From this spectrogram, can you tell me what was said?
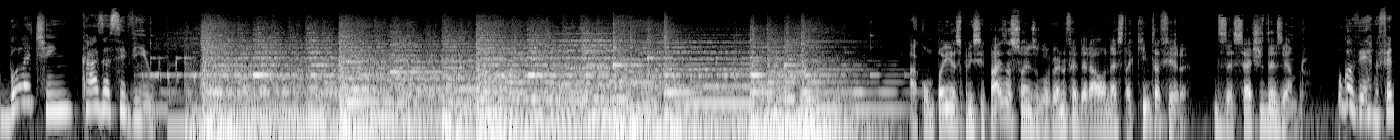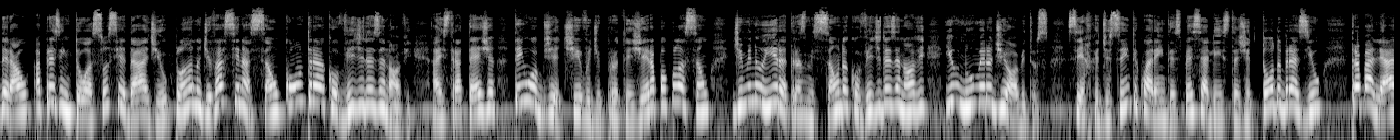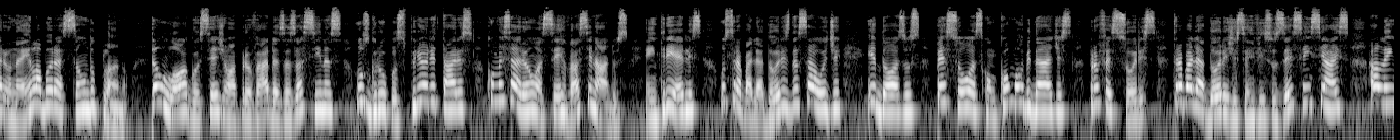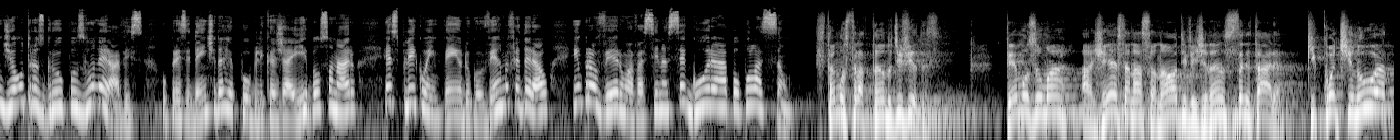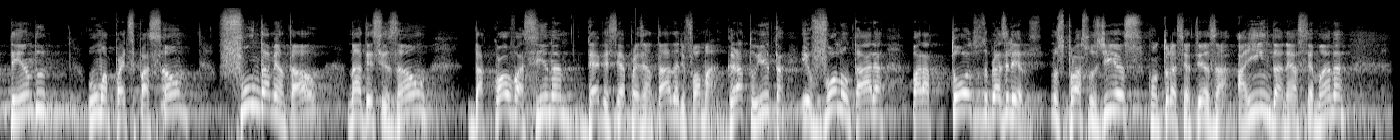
Boletim Casa Civil. Acompanhe as principais ações do governo federal nesta quinta-feira, 17 de dezembro. O governo federal apresentou à sociedade o plano de vacinação contra a Covid-19. A estratégia tem o objetivo de proteger a população, diminuir a transmissão da Covid-19 e o número de óbitos. Cerca de 140 especialistas de todo o Brasil trabalharam na elaboração do plano. Tão logo sejam aprovadas as vacinas, os grupos prioritários começarão a ser vacinados, entre eles os trabalhadores da saúde, idosos, pessoas com comorbidades, professores, trabalhadores de serviços essenciais, além de outros grupos vulneráveis. O presidente da República, Jair Bolsonaro, explica o empenho do governo federal em prover uma vacina segura à população. Estamos tratando de vidas. Temos uma Agência Nacional de Vigilância Sanitária que continua tendo uma participação fundamental na decisão da qual vacina deve ser apresentada de forma gratuita e voluntária para todos os brasileiros. Nos próximos dias, com toda certeza, ainda nessa semana,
